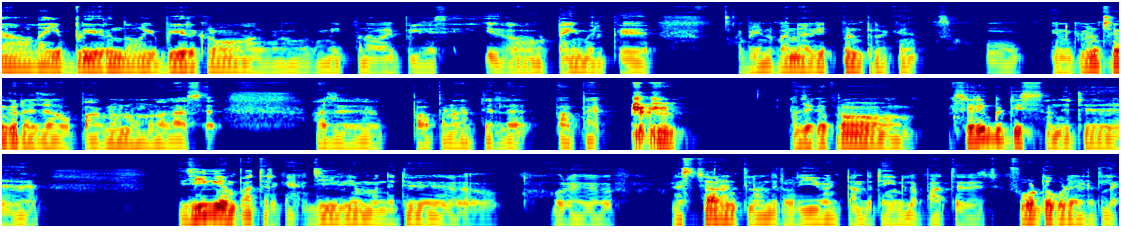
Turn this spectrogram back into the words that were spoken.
நாமெல்லாம் இப்படி இருந்தோம்? இப்படி இருக்கிறோம். அங்கே நமக்கு மீட் பண்ண வாய்ப்பு இல்லையா. சரி இதெல்லாம் ஒரு டைம் இருக்குது அப்படின்ற மாதிரி நான் வெயிட் பண்ணிட்டுருக்கேன் ஸோ எனக்கு யுவன் சங்கர் ராஜாவை பார்க்கணுன்னு ரொம்ப நாள் ஆசை. அது பார்ப்பேனா தெரில. பார்ப்பேன் அதுக்கப்புறம் செலிப்ரிட்டிஸ் வந்துட்டு ஜிவிஎம் பார்த்துருக்கேன் ஜிவிஎம் வந்துட்டு ஒரு ரெஸ்டாரண்ட்டில் வந்துட்டு ஒரு ஈவெண்ட் அந்த டைமில் பார்த்தது ஃபோட்டோ கூட எடுக்கல.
